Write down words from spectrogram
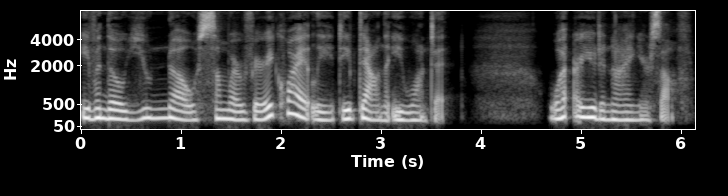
Even though you know somewhere very quietly deep down that you want it. What are you denying yourself?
